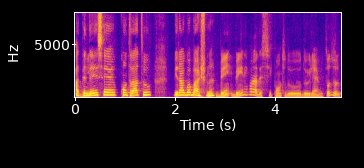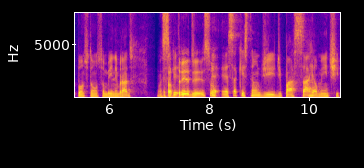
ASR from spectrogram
a Bem- tendência é o contrato virar água abaixo, né? Bem, bem lembrado esse ponto do, do Guilherme. Todos os pontos tão, são bem lembrados. Essa Essa tríade, é isso? É, essa questão de, de passar realmente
